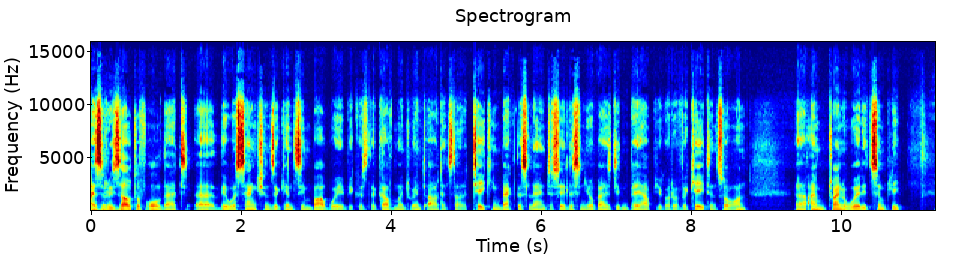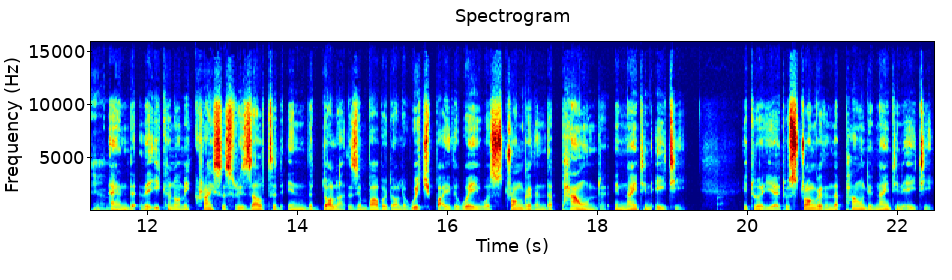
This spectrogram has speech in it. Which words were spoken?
as a result of all that, uh, there were sanctions against Zimbabwe because the government went out and started taking back this land to say, listen, your guys didn't pay up, you got to vacate and so on. Uh, I'm trying to word it simply. And the economic crisis resulted in the dollar, the Zimbabwe dollar, which, by the way, was stronger than the pound in 1980. It was yeah, it was stronger than the pound in 1980.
